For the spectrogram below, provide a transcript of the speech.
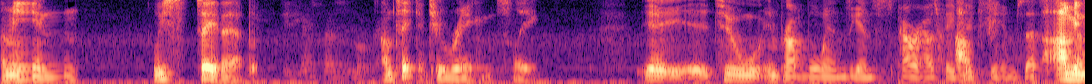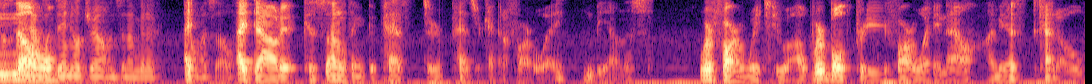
I mean, we say that, but I'm taking two rings. Like, Yeah, i- i- two improbable wins against powerhouse Patriots teams. That's I mean, that's what's gonna happen no. with Daniel Jones, and I'm gonna kill myself. I doubt it because I don't think the Pats are Pats are kind of far away. To be honest, we're far away too. Uh, we're both pretty far away now. I mean, it's kind of old,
